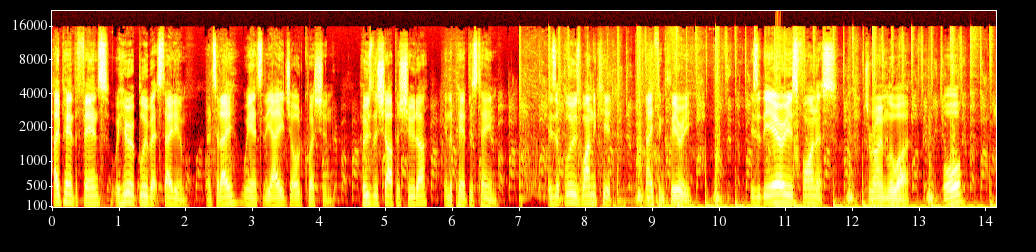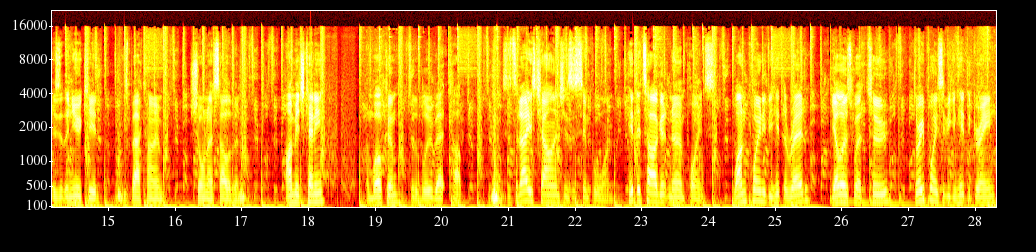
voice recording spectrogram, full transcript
Hey Panther fans, we're here at Bluebet Stadium, and today we answer the age-old question: Who's the sharpest shooter in the Panthers team? Is it Blues wonder kid Nathan Cleary? Is it the area's finest Jerome Luai? Or is it the new kid? He's back home, Sean O'Sullivan. I'm Mitch Kenny, and welcome to the Bluebet Cup. So today's challenge is a simple one: hit the target and earn points. One point if you hit the red, yellow's worth two, three points if you can hit the green,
